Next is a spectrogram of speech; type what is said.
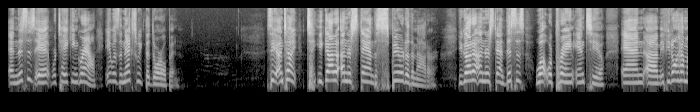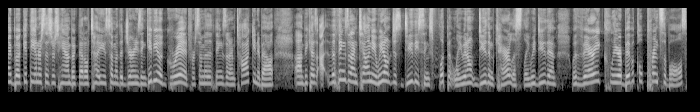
and this is it. We're taking ground. It was the next week the door opened. See, I'm telling you, you got to understand the spirit of the matter. You got to understand this is what we're praying into. And um, if you don't have my book, get the Intercessor's Handbook. That'll tell you some of the journeys and give you a grid for some of the things that I'm talking about. Um, because I, the things that I'm telling you, we don't just do these things flippantly, we don't do them carelessly. We do them with very clear biblical principles.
